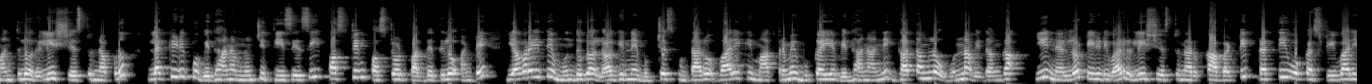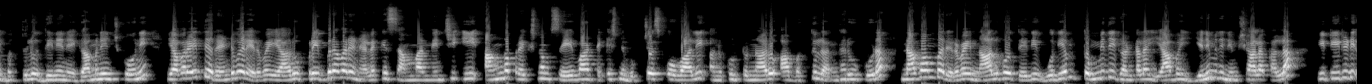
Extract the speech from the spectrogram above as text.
మంత్లో రిలీజ్ చేస్తున్నప్పుడు లక్కిడిపు విధానం నుంచి తీసేసి ఫస్ట్ ఇన్ ఫస్ట్ అవుట్ పద్ధతిలో అంటే ఎవరైతే ముందుగా లాగిన్ బుక్ చేసుకుంటారో వారికి మాత్రమే బుక్ అయ్యే విధానాన్ని గతంలో ఉన్న విధంగా ఈ నెలలో టీడీ వారు రిలీజ్ చేస్తున్నారు. కాబట్టి ప్రతి ఒక్క శ్రీవారి భక్తులు దీనిని గమనించుకొని ఎవరైతే రెండు వేల ఇరవై ఆరు ఫిబ్రవరి నెలకి సంబంధించి ఈ అంగ ప్రేక్షణం సేవా టికెట్స్ని బుక్ చేసుకోవాలి అనుకుంటున్నారు ఆ భక్తులందరూ కూడా నవంబర్ ఇరవై నాలుగో తేదీ ఉదయం తొమ్మిది గంటల యాభై ఎనిమిది నిమిషాల కల్లా ఈ టీటీడీ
